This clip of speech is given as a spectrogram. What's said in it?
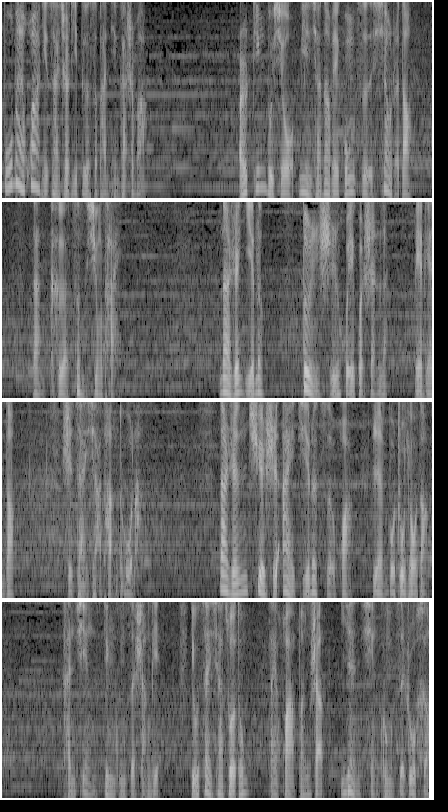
不卖画，你在这里嘚瑟半天干什么？”而丁不朽面向那位公子笑着道：“但可赠兄台。”那人一愣，顿时回过神来，连连道：“是在下唐突了。”那人确实爱极了此画，忍不住又道：“恳请丁公子赏脸，由在下做东，在画舫上宴请公子如何？”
